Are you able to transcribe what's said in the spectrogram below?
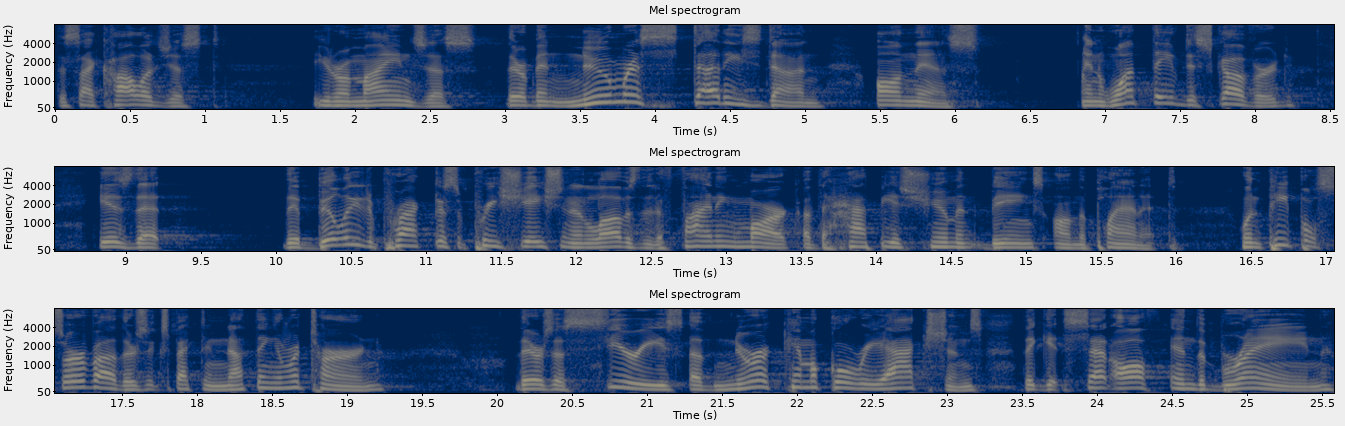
the psychologist, he reminds us there have been numerous studies done on this. And what they've discovered is that the ability to practice appreciation and love is the defining mark of the happiest human beings on the planet. When people serve others expecting nothing in return, there's a series of neurochemical reactions that get set off in the brain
